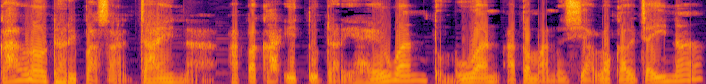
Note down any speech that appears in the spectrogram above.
Kalau dari pasar China, apakah itu dari hewan, tumbuhan, atau manusia lokal China,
